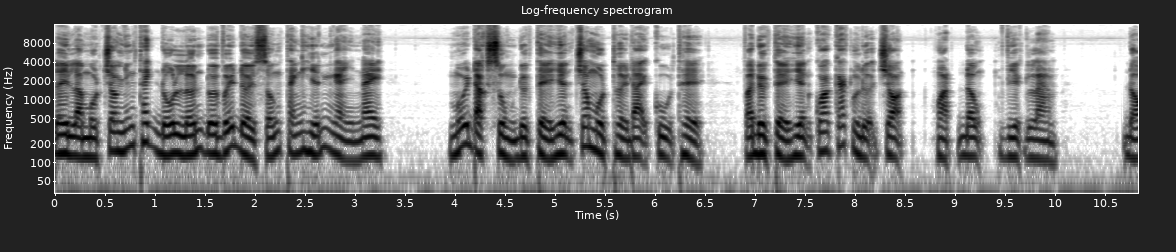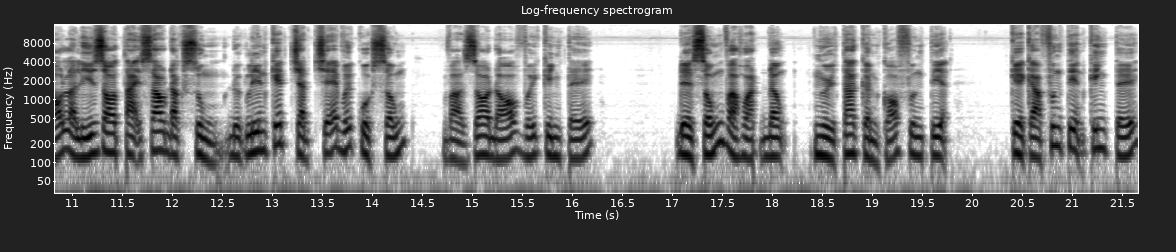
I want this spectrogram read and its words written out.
đây là một trong những thách đố lớn đối với đời sống thánh hiến ngày nay. Mỗi đặc sủng được thể hiện trong một thời đại cụ thể và được thể hiện qua các lựa chọn, hoạt động, việc làm. Đó là lý do tại sao đặc sủng được liên kết chặt chẽ với cuộc sống và do đó với kinh tế. Để sống và hoạt động, người ta cần có phương tiện, kể cả phương tiện kinh tế.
